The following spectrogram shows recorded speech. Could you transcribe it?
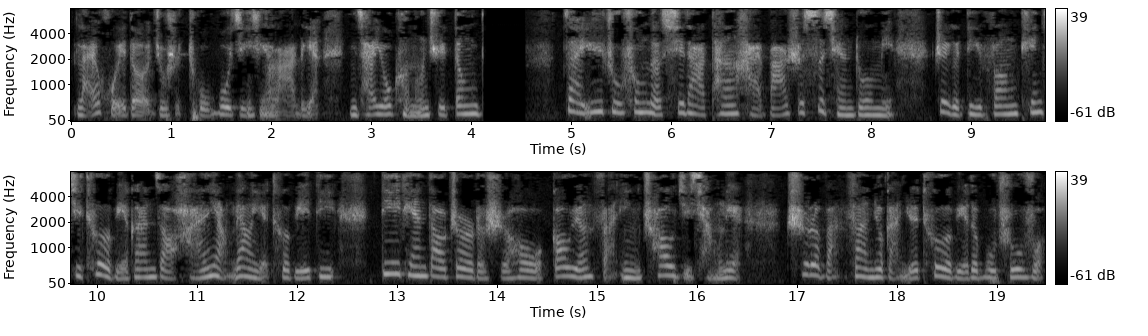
来回的，就是徒步进行拉练，你才有可能去登。在玉柱峰的西大滩，海拔是四千多米，这个地方天气特别干燥，含氧量也特别低。第一天到这儿的时候，高原反应超级强烈。吃了晚饭就感觉特别的不舒服，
